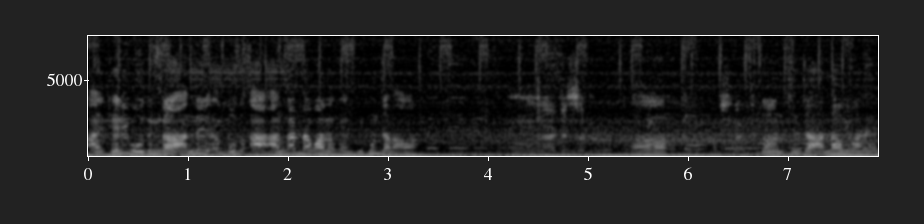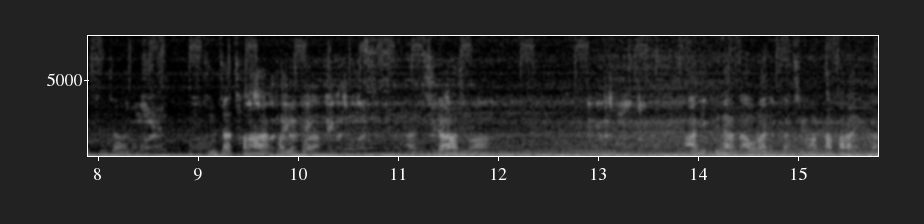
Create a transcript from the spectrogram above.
아니, 데리고 오든가, 안 데, 못, 아, 안 간다고 하면 그냥 네 혼자 나와. 아, 넌 진짜 안 나오기만 해, 진짜. 진짜 차단 받을 거야. 아, 지랄하지 마. 아니, 그냥 나오라니까. 지금 확답하라니까.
